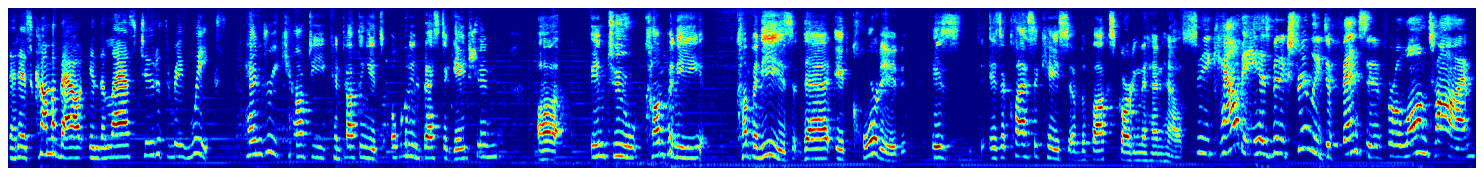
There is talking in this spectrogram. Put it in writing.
that has come about in the last two to three weeks. Hendry County conducting its own investigation uh, into company companies that it courted is is a classic case of the fox guarding the henhouse. The county has been extremely defensive for a long time,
